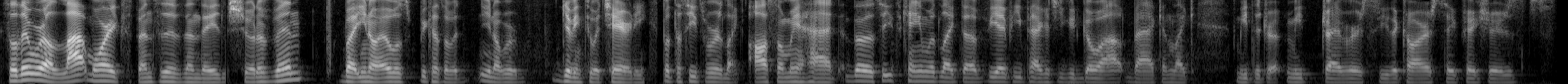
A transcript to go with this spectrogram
So they were a lot more expensive than they should have been. But you know, it was because of a you know we're giving to a charity. But the seats were like awesome. We had the seats came with like the VIP package. You could go out back and like meet the meet drivers, see the cars, take pictures, just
